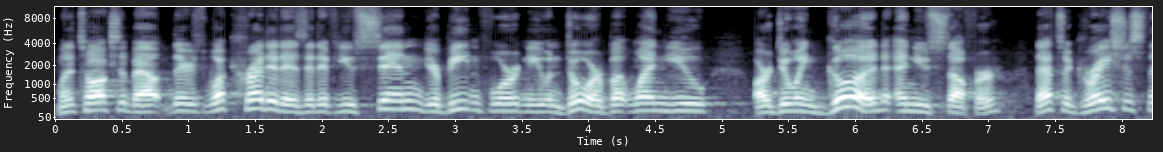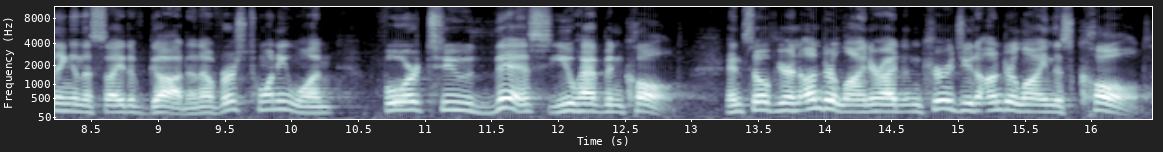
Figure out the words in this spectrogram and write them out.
when it talks about there's what credit is it if you sin, you're beaten for it and you endure, but when you are doing good and you suffer, that's a gracious thing in the sight of God. And now, verse 21 for to this you have been called. And so, if you're an underliner, I'd encourage you to underline this called.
